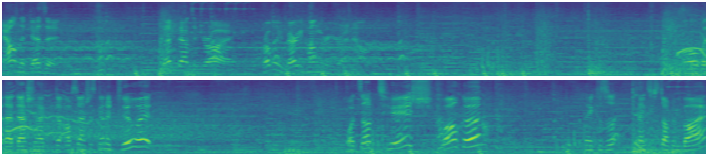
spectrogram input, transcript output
Out in the desert. Left out to dry. Probably very hungry right now. Oh, but that dash attack, the up smash is gonna do it. What's up, Tish? Welcome. Thanks for, thanks for stopping by.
